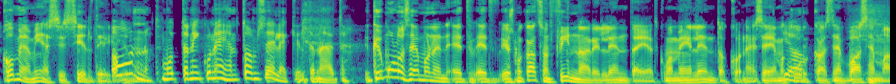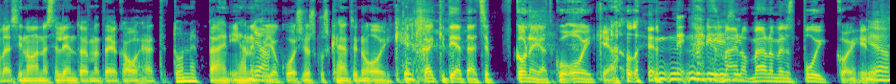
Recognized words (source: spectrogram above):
Komea mies siis silti. on, ilman. mutta niin kuin eihän Tom Selekiltä näytä. Kyllä mulla on semmoinen, että, että jos mä katson Finnairin lentäjiä, että kun mä menen lentokoneeseen ja mä Joo. kurkkaan sinne vasemmalle ja siinä on aina se lentoimäntä, joka ohjaa, että tonne päin ihan niin kuin joku olisi joskus kääntynyt oikein. Kaikki tietää, että se kone jatkuu oikealle. No niin, mä, en sit- ole, mä en ole menossa puikkoihin. Joo.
